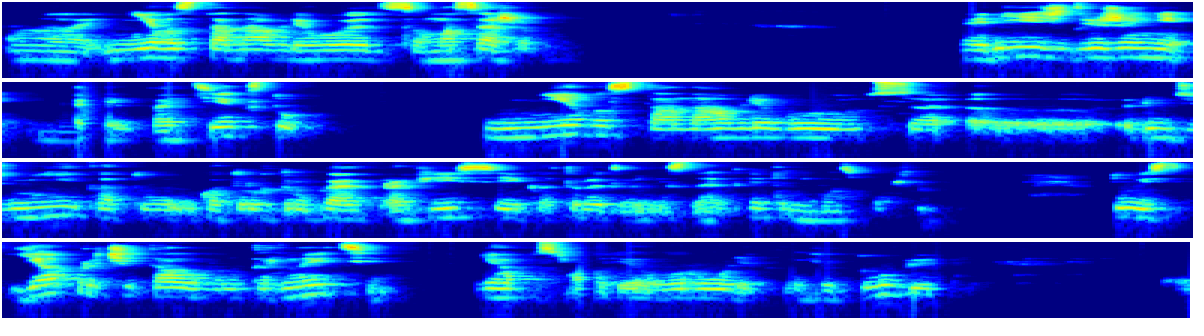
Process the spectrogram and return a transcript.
а, не восстанавливаются массажем. Речь, движение по тексту не восстанавливаются э, людьми, у которых другая профессия, которые этого не знают. Это невозможно. То есть я прочитала в интернете, я посмотрела ролик на ютубе, э,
